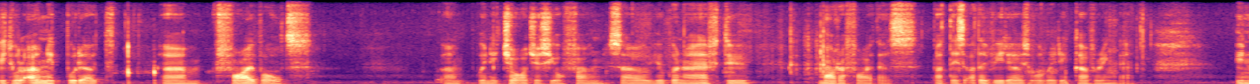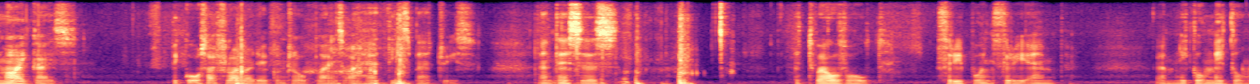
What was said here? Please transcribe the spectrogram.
It will only put out um, 5 volts um, when it charges your phone. So you're gonna have to modify this but there's other videos already covering that. In my case because I fly radio control planes I had these batteries. And this is a 12 volt 3.3 amp um, nickel metal.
